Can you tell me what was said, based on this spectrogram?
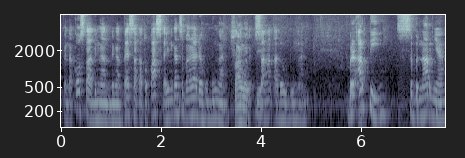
Pentakosta dengan dengan Pesak atau Paskah ini kan sebenarnya ada hubungan. Sangat, Gitu, iya. sangat ada hubungan. Berarti sebenarnya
